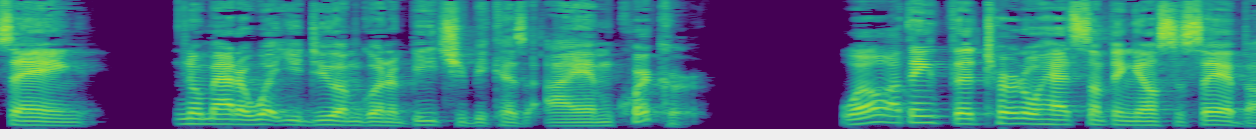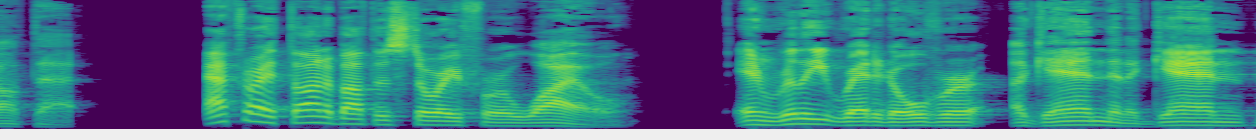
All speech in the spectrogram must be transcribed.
saying, No matter what you do, I'm going to beat you because I am quicker. Well, I think the turtle had something else to say about that. After I thought about this story for a while and really read it over again and again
